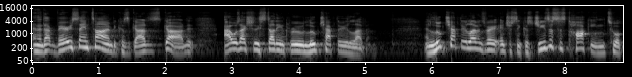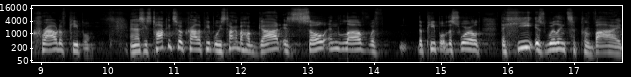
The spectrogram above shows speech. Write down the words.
And at that very same time, because God is God, I was actually studying through Luke chapter 11. And Luke chapter 11 is very interesting because Jesus is talking to a crowd of people. And as he's talking to a crowd of people, he's talking about how God is so in love with the people of this world that he is willing to provide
